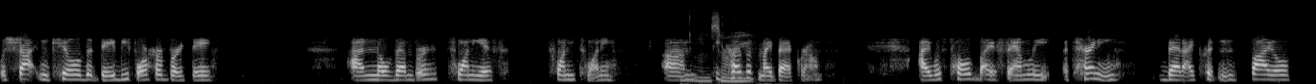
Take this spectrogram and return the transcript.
was shot and killed the day before her birthday on November 20th, 2020, um, because of my background. I was told by a family attorney that I couldn't file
